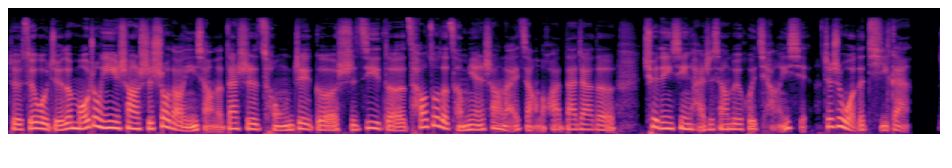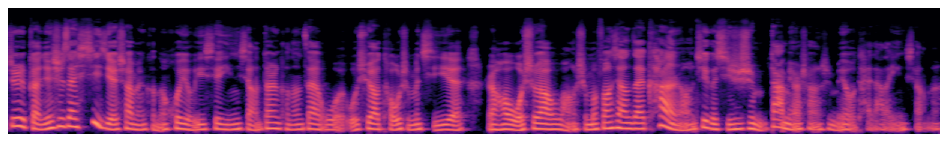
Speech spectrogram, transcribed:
对，所以我觉得某种意义上是受到影响的，但是从这个实际的操作的层面上来讲的话，大家的确定性还是相对会强一些，这是我的体感。就是感觉是在细节上面可能会有一些影响，但是可能在我我需要投什么企业，然后我是要往什么方向在看，然后这个其实是大面上是没有太大的影响的。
